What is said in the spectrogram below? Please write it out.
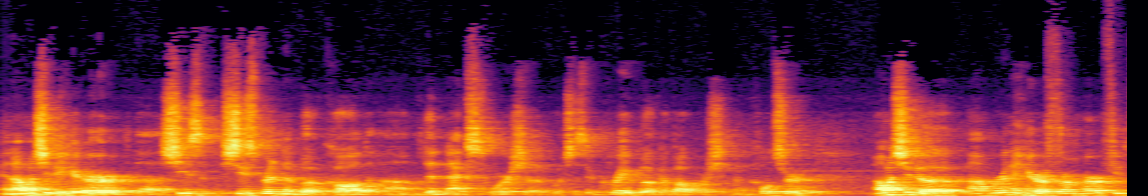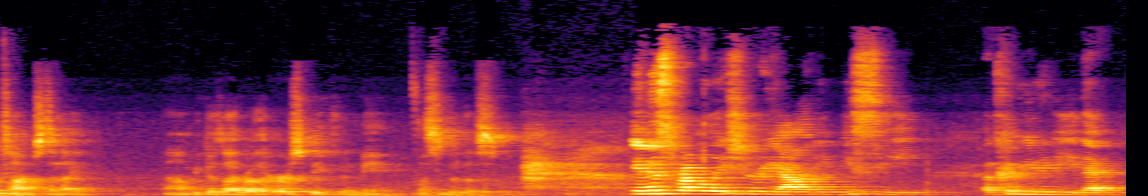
And I want you to hear her. Uh, she's, she's written a book called um, The Next Worship, which is a great book about worship and culture. I want you to, uh, we're going to hear from her a few times tonight um, because I'd rather her speak than me. Listen to this. In this revelation reality, we see a community that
